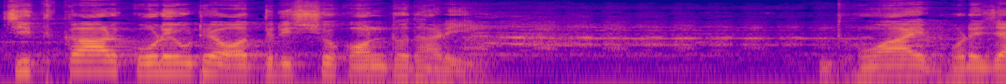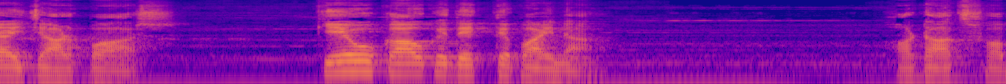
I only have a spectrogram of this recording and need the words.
চিৎকার করে উঠে অদৃশ্য কণ্ঠধারী। ধোঁয়ায় ভরে যায় চারপাশ। কেউ কাউকে দেখতে পায় না। হঠাৎ সব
